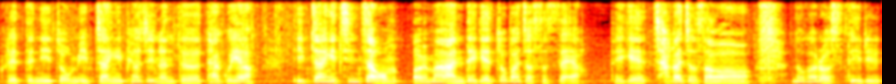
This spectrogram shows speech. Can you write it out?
그랬더니 좀 입장이 펴지는 듯 하고요. 입장이 진짜 엄, 얼마 안 되게 좁아졌었어요. 되게 작아져서 너가 러스트,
